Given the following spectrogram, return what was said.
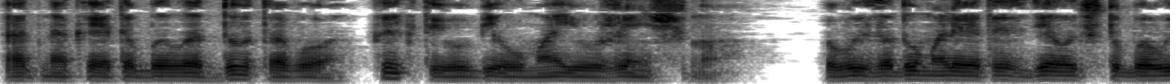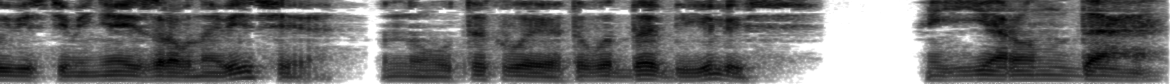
«Однако это было до того, как ты убил мою женщину. Вы задумали это сделать, чтобы вывести меня из равновесия? Ну, так вы этого добились». «Ерунда!»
